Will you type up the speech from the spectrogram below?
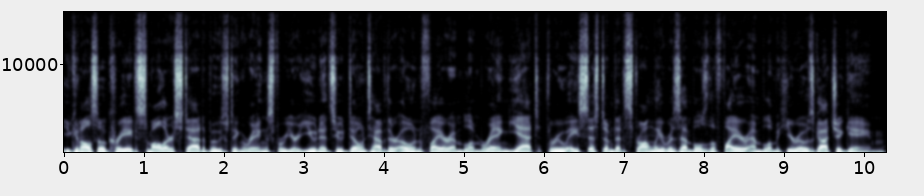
You can also create smaller stat boosting rings for your units who don't have their own Fire Emblem ring yet through a system that strongly resembles the Fire Emblem Heroes Gacha game.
